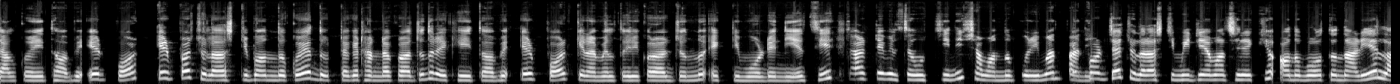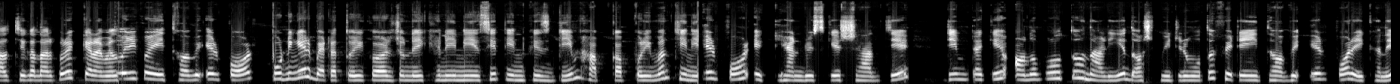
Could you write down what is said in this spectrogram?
জাল করে নিতে হবে। এরপর এরপর চুলা আঁচটি বন্ধ করে দুধটাকে ঠান্ডা করার জন্য রেখে দিতে হবে। এরপর ক্যারামেল তৈরি করার জন্য একটি মোল্ডে নিয়েছি চার টেবিল চামচ চিনি, সামান্য পরিমাণ পানি। পর্যায়ে চুলা আঁচটি মিডিয়াম আছে রেখে অনবরত নাড়িয়ে লালচে কালার করে ক্যারামেল তৈরি করে নিতে হবে। এরপর পুডিং এর ব্যাটার তৈরি করার জন্য এখানে নিয়েছি তিন পিস ডিম, হাফ কাপ পরিমাণ চিনি। এরপর একটি হ্যান্ড উইস্কের সাহায্যে ডিমটাকে অনবরত নাড়িয়ে দশ মিনিটের মতো ফেটে নিতে হবে। এরপর এখানে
